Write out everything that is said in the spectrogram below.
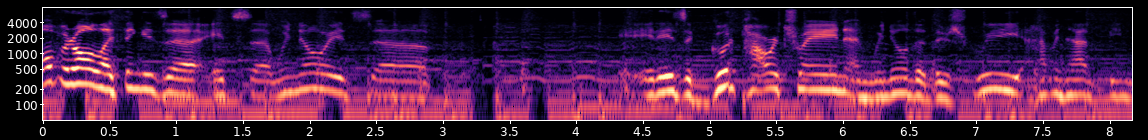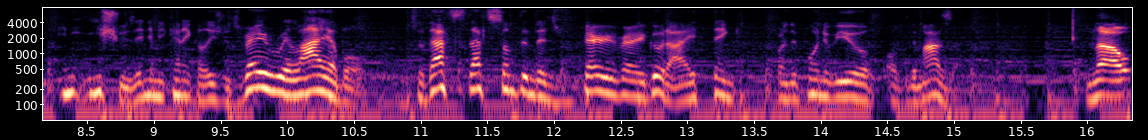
Overall, I think it's a it's uh, we know it's. Uh, it is a good powertrain and we know that there's really haven't had been any issues any mechanical issues. Very reliable. So that's that's something that's very very good i think from the point of view of, of the mazda. Now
